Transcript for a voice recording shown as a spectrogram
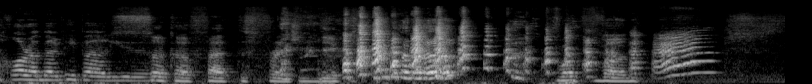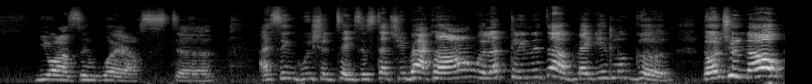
horrible people. You. Suck a fat French dick. For fun. You are the worst. Uh, I think we should take the statue back, huh? We'll clean it up, make it look good. Don't you know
